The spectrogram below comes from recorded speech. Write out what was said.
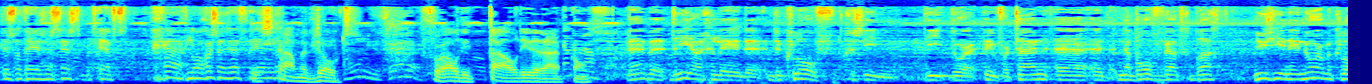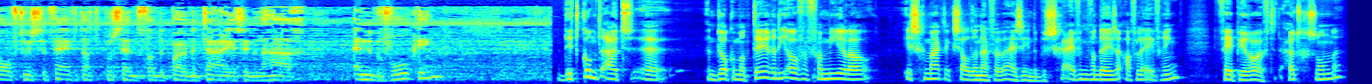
Dus wat D66 betreft, graag nog eens een referendum. Ik schaam me dood voor al die taal die eruit komt. We hebben drie jaar geleden de kloof gezien die door Pim Fortuyn uh, naar boven werd gebracht. Nu zie je een enorme kloof tussen 85% van de parlementariërs in Den Haag en de bevolking. Dit komt uit uh, een documentaire die over Van Mierlo is gemaakt. Ik zal ernaar verwijzen in de beschrijving van deze aflevering. VPRO heeft het uitgezonden.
